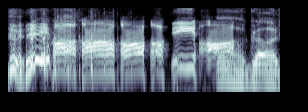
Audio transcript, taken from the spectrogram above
hee-haw, hee-haw. Oh god.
